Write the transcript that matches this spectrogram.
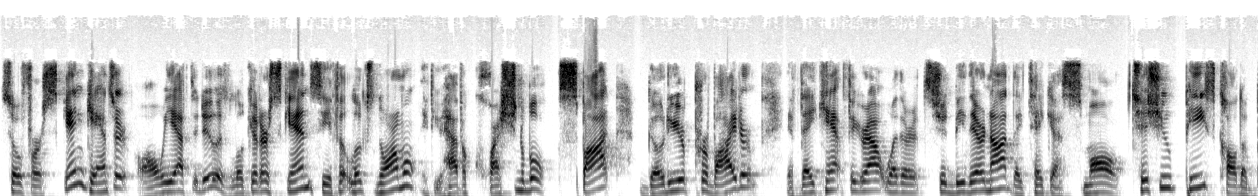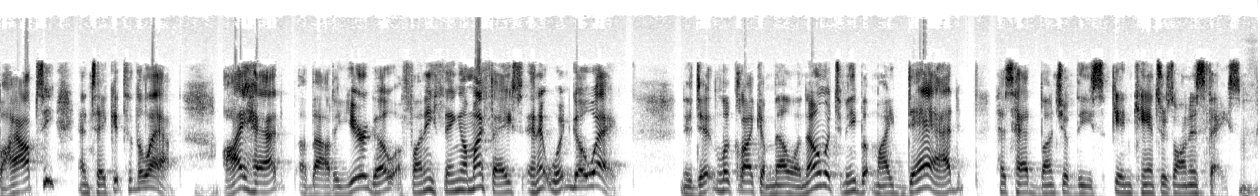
So for skin cancer, all we have to do is look at our skin, see if it looks normal. If you have a questionable spot, go to your provider. If they can't figure out whether it should be there or not, they take a small tissue piece called a biopsy and take it to the lab. I had about a year ago a funny thing on my face and it wouldn't go away. It didn't look like a melanoma to me, but my dad has had a bunch of these skin cancers on his face. Mm-hmm.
